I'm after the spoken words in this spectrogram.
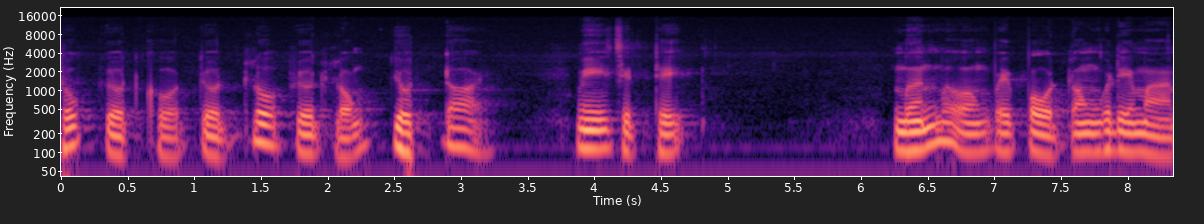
ทุกข์หยุดโกรธหยุดโลภหยุดหลง หยุดได้ มีสิทธิ เหมือนพระองค์ไปโปรดองคุริมาน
